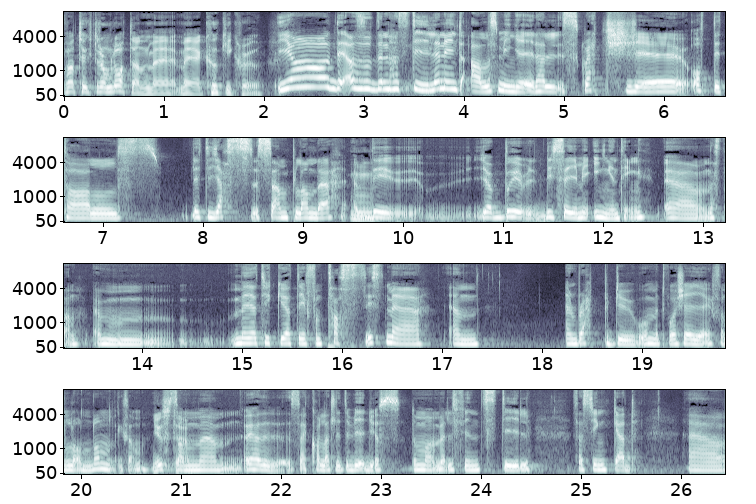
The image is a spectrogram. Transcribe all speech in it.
Vad tyckte du om låten med, med Cookie Crew? ja, det, alltså, den här stilen är inte alls min grej. Det här scratch, eh, 80-tals, lite jazz-samplande. Det, jag, det säger mig ingenting, eh, nästan. Mm, men jag tycker att det är fantastiskt med en en rapduo med två tjejer från London. Liksom, Just det. Som, eh, och jag har så här, kollat lite videos. De har en väldigt fin stil. Så här, synkad. eh,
